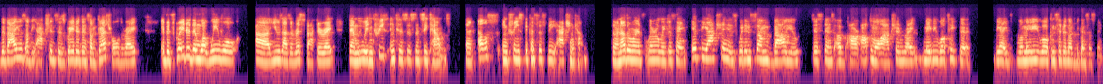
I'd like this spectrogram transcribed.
the values of the actions is greater than some threshold, right? If it's greater than what we will uh, use as a risk factor, right? Then we would increase inconsistency count and else increase the consistency action count. So in other words, literally just saying, if the action is within some value distance of our optimal action, right? Maybe we'll take the, the well, maybe we'll consider them to be consistent.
